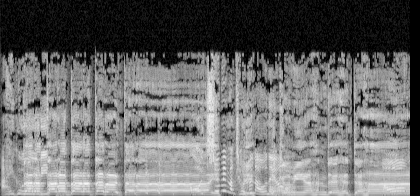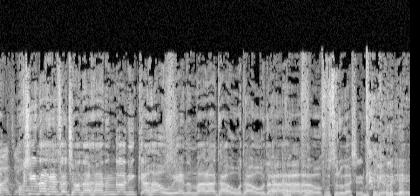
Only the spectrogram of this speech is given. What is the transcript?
아이고 따라 우리 따라 따라 따라 따라. 어, 춤이 막 절로 나오네요. 꿈이야 한대 했다. 어, 맞아. 혹시나 해서 전화하는 거니까 오해는 마라 다오 다오 약간 다오. 구, 구수로 가시는데. 예, 예, 예.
